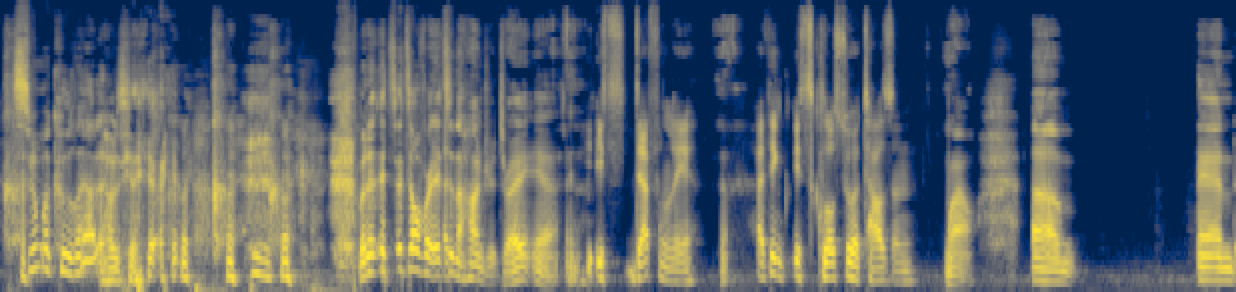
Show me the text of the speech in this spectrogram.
Summa cum laude. But it's it's over. It's in the hundreds, right? Yeah. It's definitely. I think it's close to a thousand. Wow. Um, and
